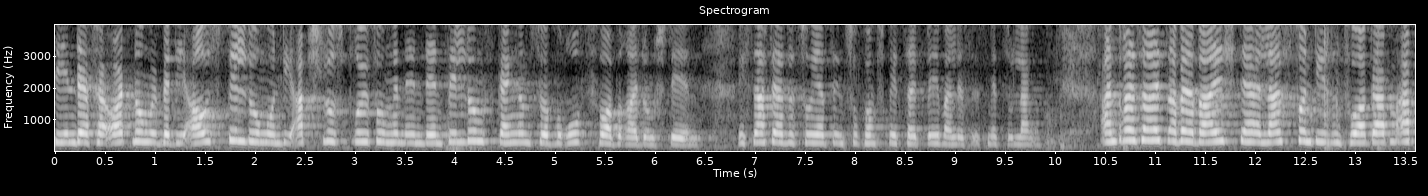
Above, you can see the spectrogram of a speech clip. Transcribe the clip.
die in der Verordnung über die Ausbildung und die Abschlussprüfungen in den Bildungsgängen zur Berufsvorbereitung stehen. Ich sage dazu jetzt in Zukunft BZB, weil es ist mir zu lang. Andererseits aber weicht der Erlass von diesen Vorgaben ab.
